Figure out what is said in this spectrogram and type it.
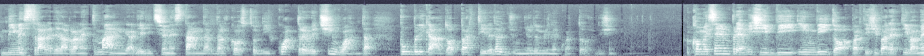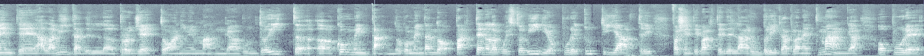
bimestrale della Planet Manga di edizione standard al costo di 4,50€, pubblicato a partire dal giugno 2014. Come sempre amici vi invito a partecipare attivamente alla vita del progetto animemanga.it uh, commentando, commentando partendo da questo video oppure tutti gli altri facenti parte della rubrica Planet Manga oppure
